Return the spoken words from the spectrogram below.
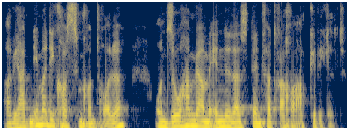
Aber wir hatten immer die Kostenkontrolle und so haben wir am Ende das, den Vertrag auch abgewickelt.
